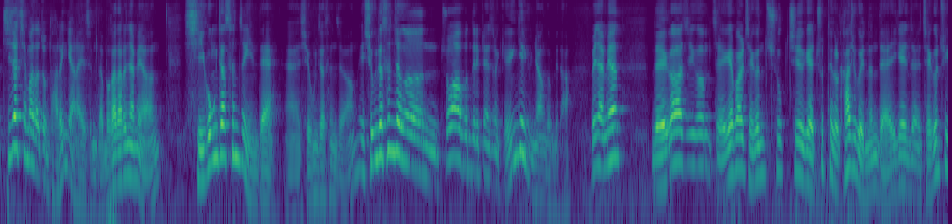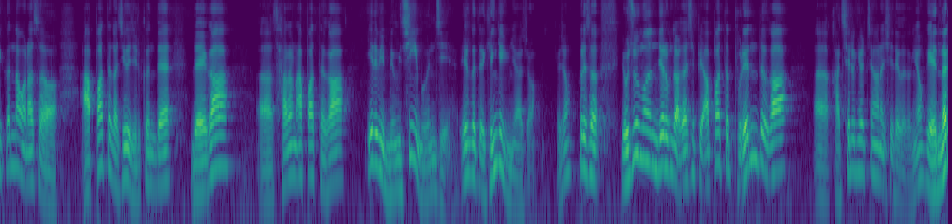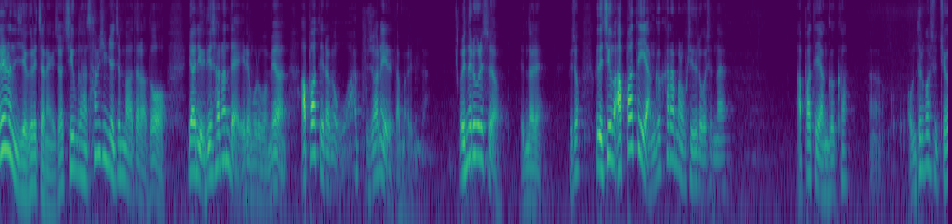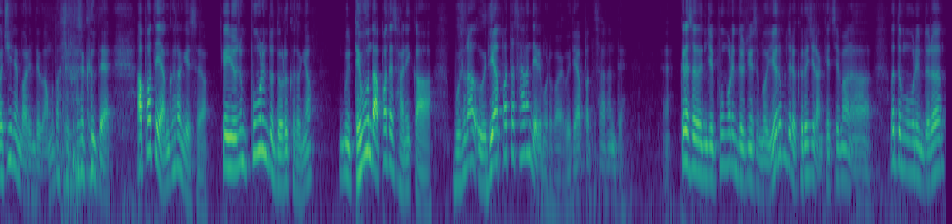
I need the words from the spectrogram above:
지자체마다 좀 다른 게 하나 있습니다. 뭐가 다르냐면 시공자 선정인데 에, 시공자 선정. 이 시공자 선정은 조합원들 입장에서는 굉장히 중요한 겁니다. 왜냐하면 내가 지금 재개발 재건축 지역에 주택을 가지고 있는데 이게 이제 재건축이 끝나고 나서 아파트가 지어질 건데 내가 어, 사는 아파트가 이름이 명칭이 뭔지 이런 것들이 굉장히 중요하죠. 그죠? 그래서 요즘은 여러분들 알다시피 아파트 브랜드가 어, 가치를 결정하는 시대거든요. 그 옛날에는 이제 그랬잖아요. 그죠? 지금 한 30년 전만 하더라도 야, 니 어디 사는데? 이래 물어보면 아파트 이라면 와, 부자네 이랬단 말입니다. 옛날에 그랬어요. 옛날에. 그죠? 근데 지금 아파트 양극화란 말 혹시 들어보셨나요? 아파트 양극화? 어, 안 들어봤어요. 제가 지낸 말인데 아무도 안 들어봤을 건데 아파트 양극화라는 게 있어요. 그러니까 요즘 부모님들도 그렇거든요. 뭐 대부분 다 아파트에 사니까 무슨 아- 어디 아파트 사는데 이래 물어봐요. 어디 아파트 사는데. 예. 그래서 이제 부모님들 중에서 뭐 여러분들은 그러진 않겠지만 어떤 부모님들은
